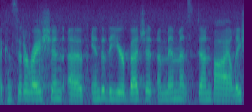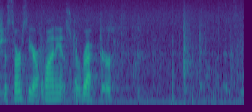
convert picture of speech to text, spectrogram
a consideration of end-of-the-year budget amendments done by Alicia Searcy, our finance director. On my notes here.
